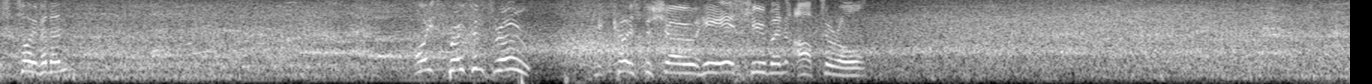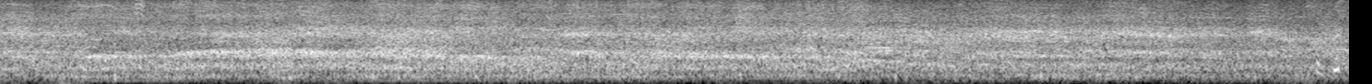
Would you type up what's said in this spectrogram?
It's Toivonen. Oh, he's broken through. It goes to show he is human after all. Some good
